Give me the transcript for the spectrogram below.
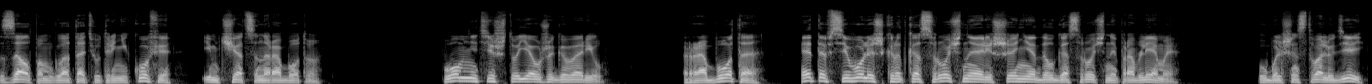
залпом глотать утренний кофе — и мчаться на работу. Помните, что я уже говорил. Работа — это всего лишь краткосрочное решение долгосрочной проблемы. У большинства людей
